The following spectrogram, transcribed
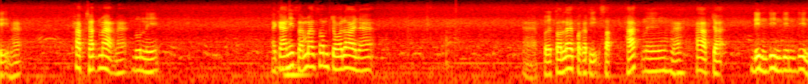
ตินะฮะ ภาพชัดมากนะฮะรุ่นนี้ อาการนี้สามารถซ่อมจอได้นะฮะอ่าเปิดตอนแรกปกติสักพักหนึ่งนะ ภาพจะดิ้นดิ้นดิ้นดิ้น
